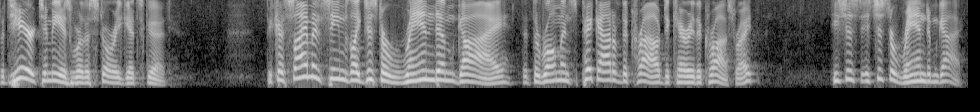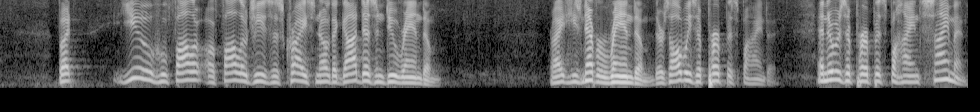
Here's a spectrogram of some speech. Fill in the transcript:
But here, to me, is where the story gets good. Because Simon seems like just a random guy that the Romans pick out of the crowd to carry the cross, right? He's just, it's just a random guy. But you who follow, or follow Jesus Christ know that God doesn't do random right? He's never random, there's always a purpose behind it. And there was a purpose behind Simon.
